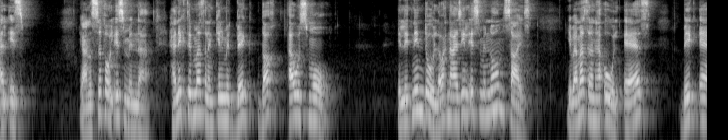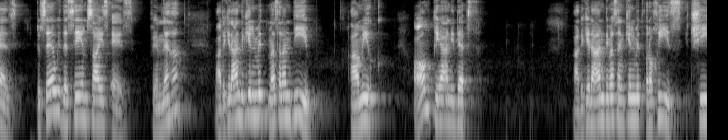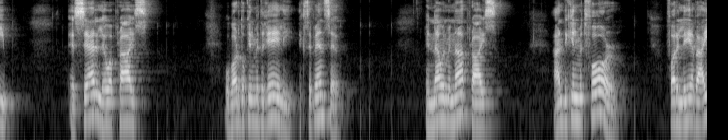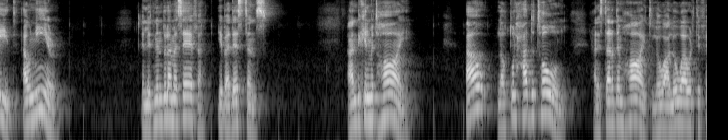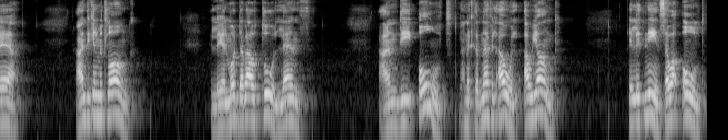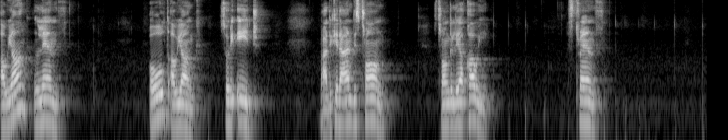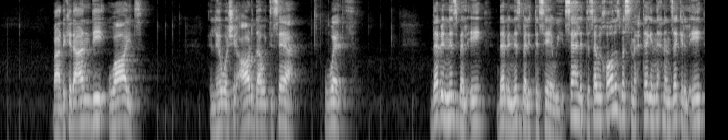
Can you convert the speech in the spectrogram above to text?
الاسم. يعني الصفة والاسم منها. هنكتب مثلا كلمة big ضخم أو small. الاتنين دول لو إحنا عايزين الاسم منهم size. يبقى مثلا هقول as big as تساوي the same size as. فهمناها؟ بعد كده عندي كلمة مثلا deep. عميق. عمق يعني depth. بعد كده عندي مثلا كلمة رخيص cheap. السعر اللي هو price. وبرضو كلمة غالي expensive. النون منها price. عندي كلمة far far اللي هي بعيد أو near. الاتنين دول مسافة يبقى distance. عندي كلمة high. أو لو طول حد tall هنستخدم height اللي هو علو أو ارتفاع عندي كلمة long اللي هي المدة بقى والطول length. عندي old اللي إحنا كتبناها في الأول أو young. الاتنين سواء old أو young length. old أو young. Sorry age. بعد كده عندي strong. strong اللي هي قوي. Strength. بعد كده عندي wide اللي هو شيء عرض أو اتساع width. ده بالنسبة لإيه؟ ده بالنسبة للتساوي. سهل التساوي خالص بس محتاج إن إحنا نذاكر الإيه؟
